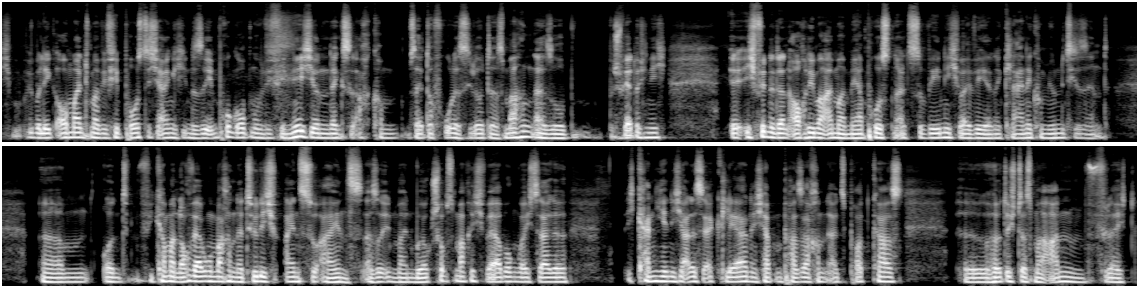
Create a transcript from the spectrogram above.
Ich überlege auch manchmal, wie viel poste ich eigentlich in diese Impro-Gruppen und wie viel nicht. Und denkst ach komm, seid doch froh, dass die Leute das machen. Also beschwert euch nicht. Ich finde dann auch lieber einmal mehr posten als zu wenig, weil wir ja eine kleine Community sind. Ähm, und wie kann man noch Werbung machen? Natürlich eins zu eins. Also in meinen Workshops mache ich Werbung, weil ich sage, ich kann hier nicht alles erklären. Ich habe ein paar Sachen als Podcast. Äh, hört euch das mal an. Vielleicht,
